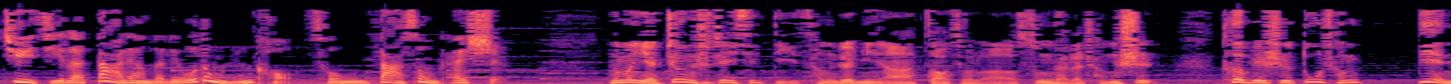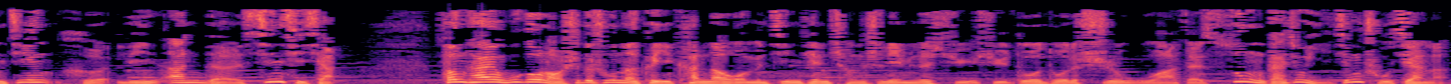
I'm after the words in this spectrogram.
聚集了大量的流动人口。从大宋开始，那么也正是这些底层人民啊，造就了宋代的城市，特别是都城汴京和临安的新气象。翻开吴钩老师的书呢，可以看到我们今天城市里面的许许多多的事物啊，在宋代就已经出现了。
